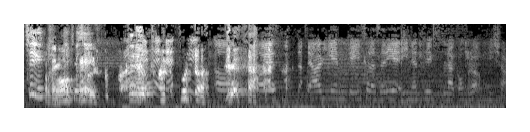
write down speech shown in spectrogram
Sí, Ok. sí, Ok. sí. ¿Es de Netflix o, o es alguien que hizo la serie y Netflix la compró y ya?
